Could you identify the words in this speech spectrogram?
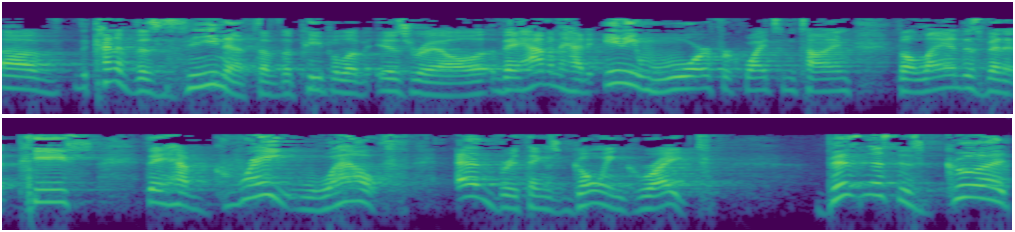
of the kind of the zenith of the people of Israel. They haven't had any war for quite some time. The land has been at peace. They have great wealth. Everything's going great. Business is good.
